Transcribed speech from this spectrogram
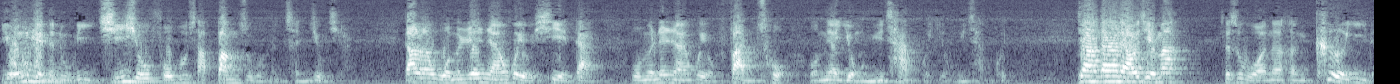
永远的努力，祈求佛菩萨帮助我们成就起来。当然，我们仍然会有懈怠，我们仍然会有犯错，我们要勇于忏悔，勇于忏悔。这样大家了解吗？这是我呢很刻意的，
